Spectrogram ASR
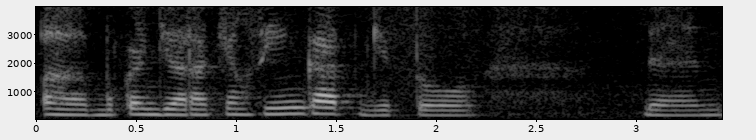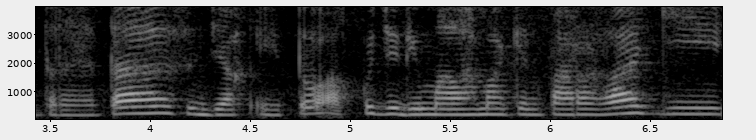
uh, bukan jarak yang singkat gitu dan ternyata sejak itu aku jadi malah makin parah lagi.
